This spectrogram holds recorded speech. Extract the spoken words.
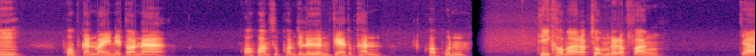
นี้ พบกันใหม่ในตอนหน้า ขอความสุขความเจริญแก่ทุกท่าน ขอบคุณที่เข้ามารับชมและรับฟัง จ้า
